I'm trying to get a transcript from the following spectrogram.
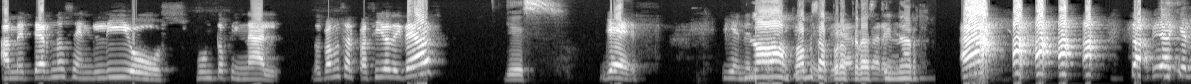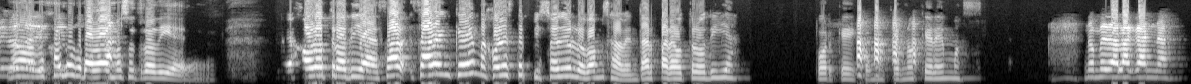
a meternos en líos. Punto final. ¿Nos vamos al pasillo de ideas? Yes. Yes. no, vamos a procrastinar. Sabía que lo ibas no, a decir. mejor lo grabamos otro día. Mejor otro día. ¿Saben qué? Mejor este episodio lo vamos a aventar para otro día. Porque como que no queremos no me da la gana.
